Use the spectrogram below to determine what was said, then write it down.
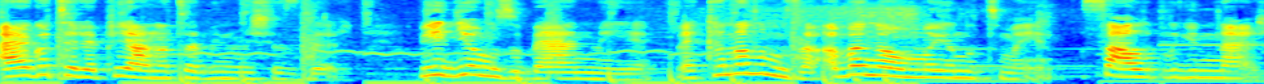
ergoterapiyi anlatabilmişizdir. Videomuzu beğenmeyi ve kanalımıza abone olmayı unutmayın. Sağlıklı günler.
